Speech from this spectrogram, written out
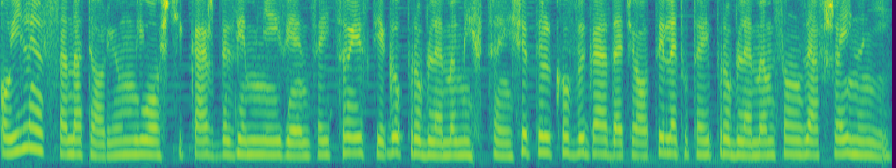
O ile w sanatorium miłości każdy wie mniej więcej co jest jego problemem i chce się tylko wygadać o tyle tutaj problemem są zawsze inni.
